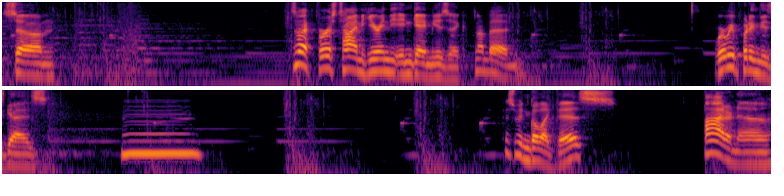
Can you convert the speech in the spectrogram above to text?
So, um, this is my first time hearing the in-game music. It's not bad. Where are we putting these guys? Hmm. Guess we can go like this. I don't know.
